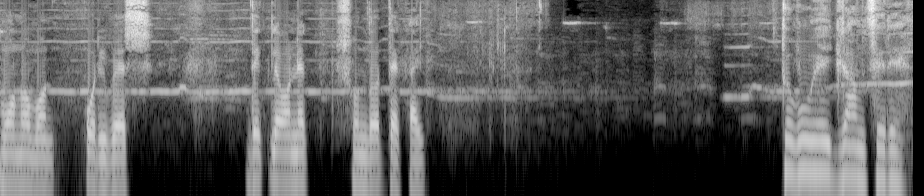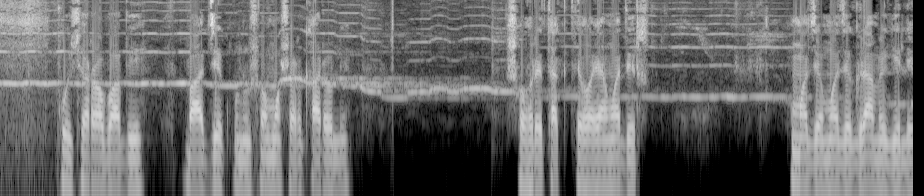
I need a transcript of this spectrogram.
মনোমন পরিবেশ দেখলে অনেক সুন্দর দেখায়। তবু এই গ্রাম ছেড়ে পয়সার অভাবে বা যে কোনো সমস্যার কারণে শহরে থাকতে হয় আমাদের। মাঝে মাঝে গ্রামে গেলে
